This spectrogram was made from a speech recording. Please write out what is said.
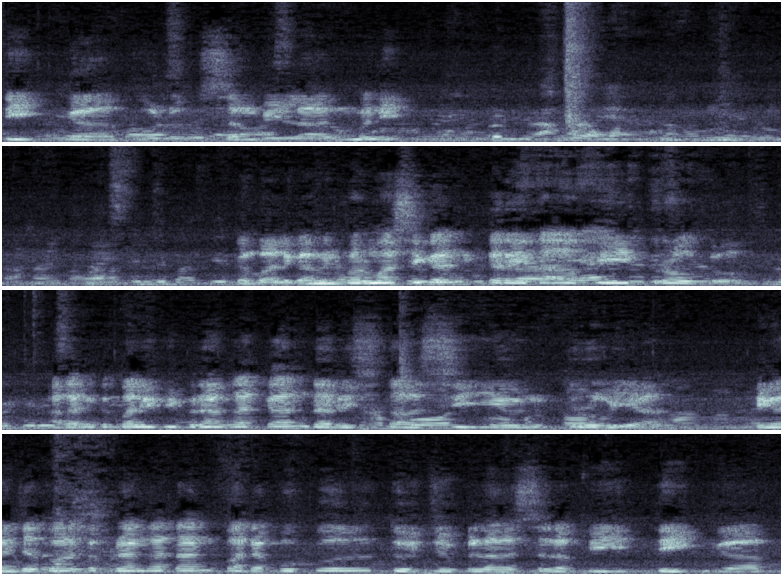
39 menit. Kembali kami informasikan kereta api Progo akan kembali diberangkatkan dari stasiun Kroya dengan jadwal keberangkatan pada pukul 17 lebih 39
